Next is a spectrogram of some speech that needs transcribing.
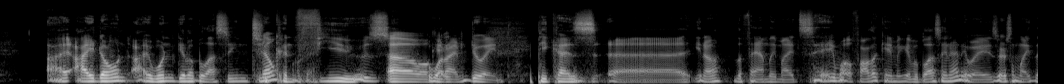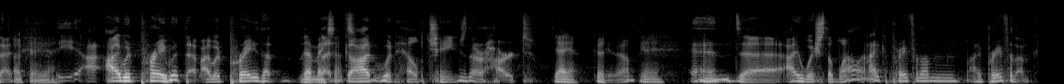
I, I don't. I wouldn't give a blessing to No? Confuse Oh, okay. what I'm doing because uh, you know the family might say, "Well, Father came and gave a blessing anyways," or something like that. Okay, yeah. I, I would pray with them. I would pray that That makes sense. God would help change their heart. Yeah, yeah, good. You know, yeah, yeah. and uh, I wish them well, and I could pray for them. I pray for them.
